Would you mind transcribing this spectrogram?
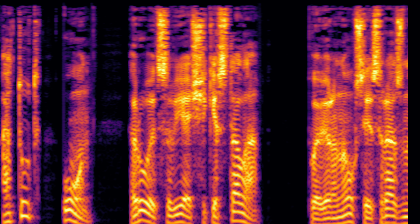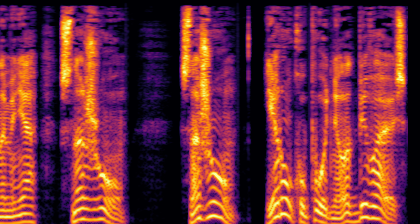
А тут он, роется в ящике стола. Повернулся и сразу на меня с ножом. С ножом. Я руку поднял, отбиваюсь.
